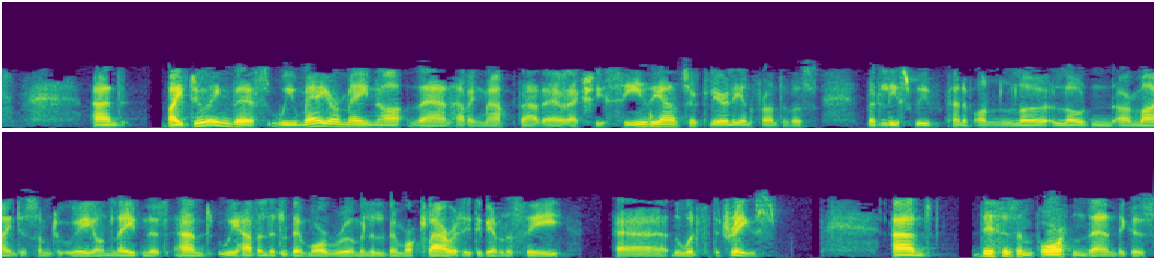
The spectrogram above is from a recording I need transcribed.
And by doing this, we may or may not then, having mapped that out, actually see the answer clearly in front of us, but at least we've kind of unloaded our mind to some degree, unladen it, and we have a little bit more room, a little bit more clarity to be able to see uh, the wood for the trees. And this is important then because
